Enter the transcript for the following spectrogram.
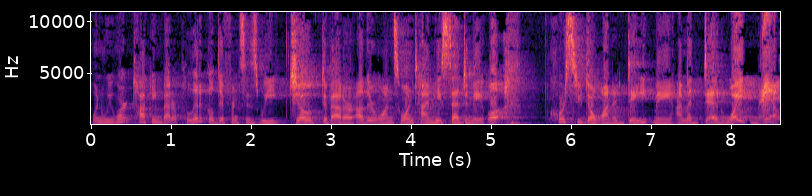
When we weren't talking about our political differences, we joked about our other ones. One time he said to me, Well, of course you don't want to date me. I'm a dead white male.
